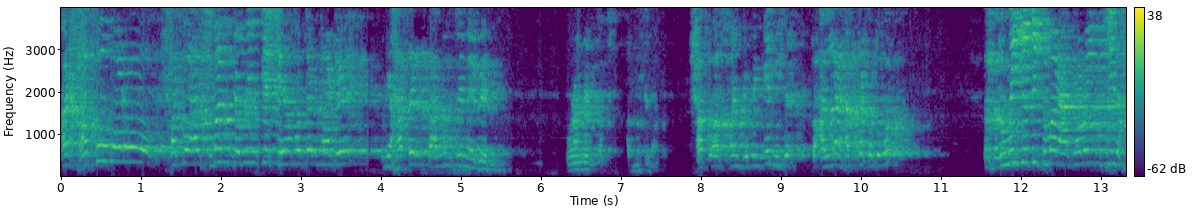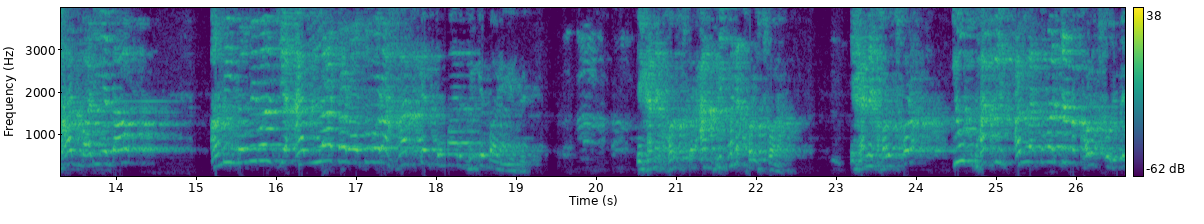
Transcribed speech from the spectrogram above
আর হাতও বড়, শত আসমান জমিনকে কেয়ামতের মাঠে উনি হাতের তালুতে নেবেন। কোরআনের না শত আসমান জমিনকে নিজে তো আল্লাহর হাতটা কত বড়? তুমি যদি তোমার আঠারো ইঞ্চির হাত বাড়িয়ে দাও, আমি নবী বলছি, আল্লাহ তার অত বড় হাতকে তোমার দিকে বাড়িয়ে দেবে। এখানে খরচ করা আর্থিক মানে খরচ করা, এখানে খরচ করা, কেউ ভাবি আল্লাহ তোমার জন্য খরচ করবে।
